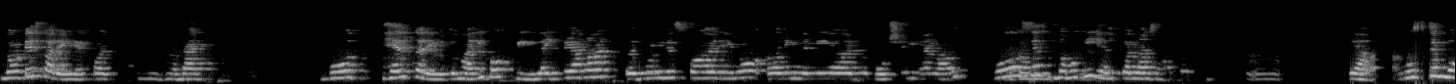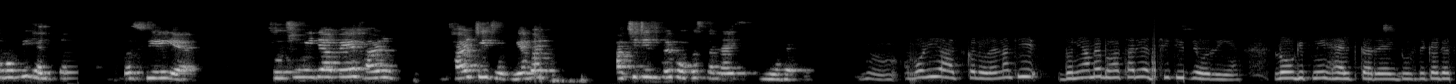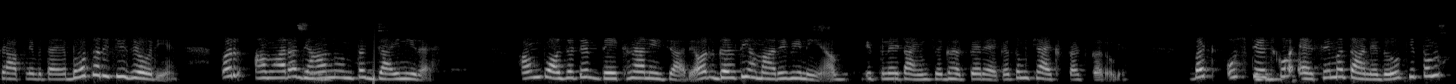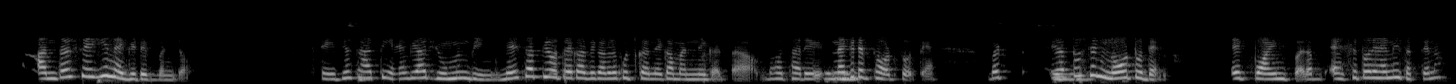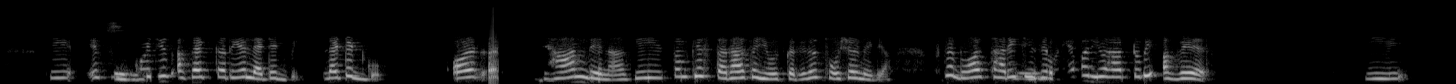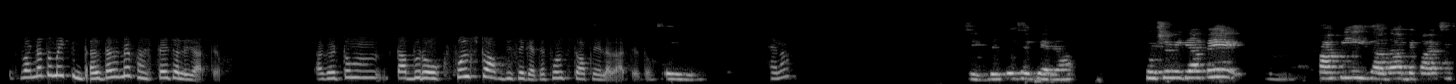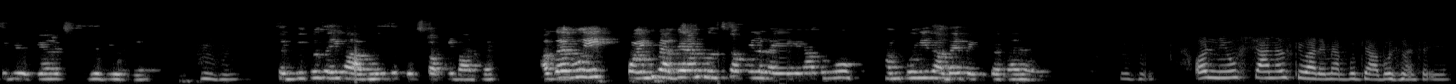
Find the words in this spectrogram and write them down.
नोटिस करेंगे फॉर दैट वो हेल्प करेंगे। तुम्हारी for free like they are not doing this for you know earning money और प्रमोशन एंड ऑल वो सिर्फ़ लोगों की हेल्प करना चाहते हैं। या वो सिर्फ़ लोगों की हेल्प कर बस यही है। सोशल मीडिया पे हर हर चीज़ होती है बट अच्छी चीज़ पे फोकस करना वो है। हम्म, वही आजकल हो रहा है ना कि दुनिया में बहुत सारी अच्छी चीज़ें हो रही हैं। लोग इतनी हेल्प कर रहे हैं एक दूसरे को जैसे आपने बताया बहुत सारी चीज़ें हो रही हैं। पर हमारा ध्यान उन तक जा ही नहीं रहा है। हम पॉजिटिव देखना नहीं चाह रहे और गलती हमारी भी नहीं है। अब इतने टाइम से घर पे रहकर तुम क्या एक्सपेक्ट करोगे? बट उस स्टेज हम्म। को ऐसे मत आने दो कि तुम अंदर से ही नेगेटिव बन जाओ। स्टेजेस आती हैं वी आर ह्यूमन बीइंग मेरे साथ भी होता है कभी कभी कुछ करने का मन नहीं करता। बहुत सारे नेगेटिव हम्म। थॉट्स होते हैं। But you have to say no to them एक पॉइंट पर। अब ऐसे तो रह नहीं सकते ना। कि इफ़ कोई चीज़ अफेक्ट कर रही है let it be let it go और ध्यान देना कि तुम किस तरह से यूज़ कर रहे हो सोशल मीडिया उसमें बहुत सारी। चीज़ें हो रही है पर you have to be aware कि वरना तुम एक दलदल में फंसते चले जाते हो। अगर तुम तब रोक फुल स्टॉप जिसे कहते हैं फुल स्टॉप नहीं लगाते तो। है ना? जी बिल्कुल सही कह रहे हो सोशल मीडिया पे। काफ़ी ज़्यादा बेकार चीज़ें भी होती हैं और अच्छी चीज़ें भी होती हैं। हम्म, हम्म। सर बिल्कुल सही कहा आपने जैसे फुल स्टॉप की बात है। अगर वो एक पॉइंट पे अगर हम फुल स्टॉप नहीं लगाएँगे ना तो वो हमको ही ज़्यादा इफ़ेक्ट करता है और न्यूज़ चैनल्स के बारे में आपको क्या बोलना चाहिए?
